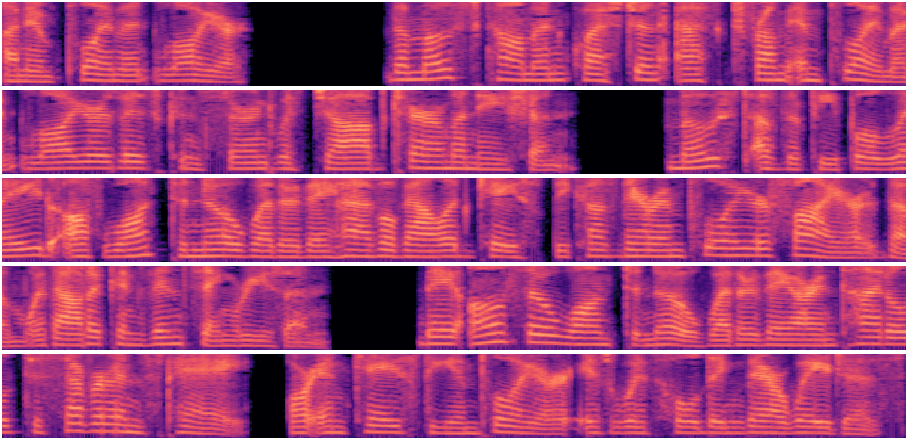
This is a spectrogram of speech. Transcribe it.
an employment lawyer. The most common question asked from employment lawyers is concerned with job termination. Most of the people laid off want to know whether they have a valid case because their employer fired them without a convincing reason. They also want to know whether they are entitled to severance pay, or in case the employer is withholding their wages,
